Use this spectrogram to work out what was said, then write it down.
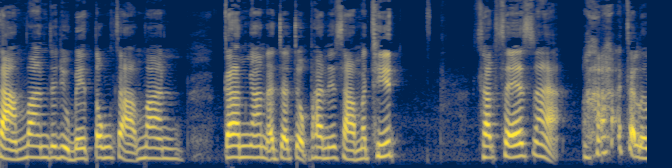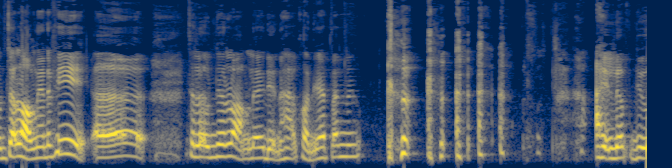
สามวันจะอยู่เบตงสามวัน การงานอาจจะจบภายในสามอาทิตย์ success น่ะเฉลิมฉลองเลยนะพี่ เออเฉลิมฉลองเลยเดี๋ยวนะคะขออนุญาตแป๊บนึง I love you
